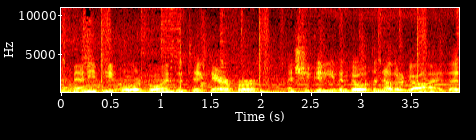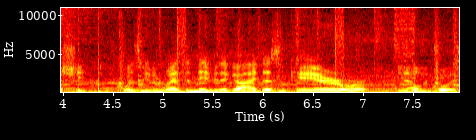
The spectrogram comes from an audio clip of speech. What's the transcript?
and many people are going to take care of her, and she could even go with another guy that she wasn't even with, and maybe the guy doesn't care or you know enjoys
